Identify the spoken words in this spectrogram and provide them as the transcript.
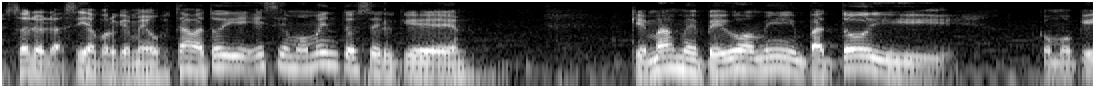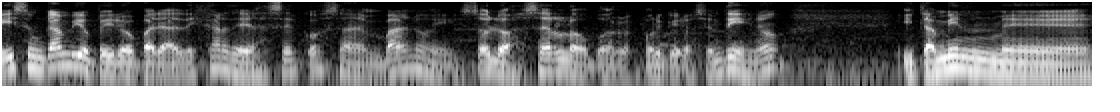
solo lo hacía porque me gustaba todo, y ese momento es el que, que más me pegó a mí, impactó y como que hice un cambio, pero para dejar de hacer cosas en vano y solo hacerlo por, porque lo sentís, ¿no? Y también me,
